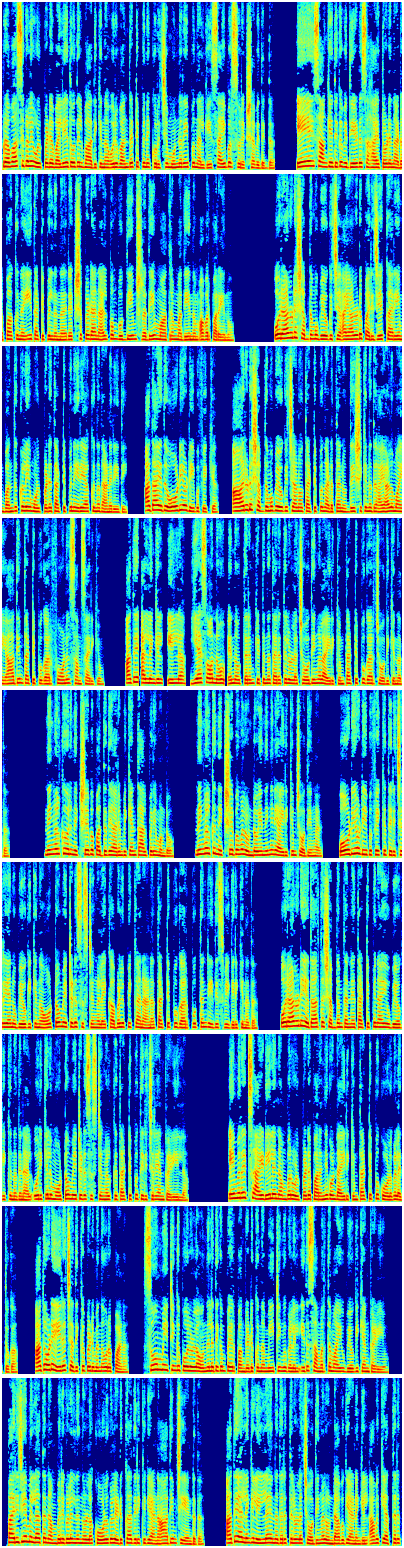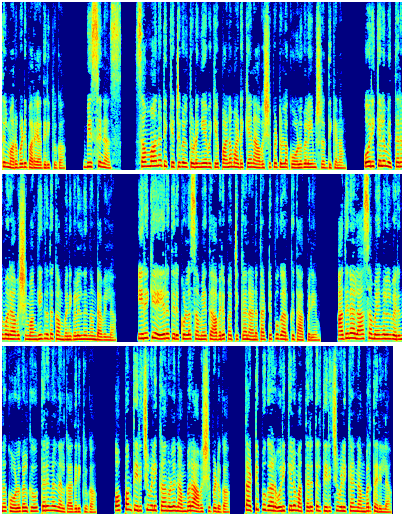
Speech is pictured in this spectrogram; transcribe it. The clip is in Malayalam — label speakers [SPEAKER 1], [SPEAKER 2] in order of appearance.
[SPEAKER 1] പ്രവാസികളെ ഉൾപ്പെടെ വലിയ തോതിൽ ബാധിക്കുന്ന ഒരു വൻതട്ടിപ്പിനെക്കുറിച്ച് മുന്നറിയിപ്പ് നൽകി സൈബർ സുരക്ഷാ വിദഗ്ധർ. എ ഐ സാങ്കേതിക വിദ്യയുടെ സഹായത്തോടെ നടപ്പാക്കുന്ന ഈ തട്ടിപ്പിൽ നിന്ന് രക്ഷപ്പെടാൻ അല്പം ബുദ്ധിയും ശ്രദ്ധയും മാത്രം മതിയെന്നും അവർ പറയുന്നു. ഒരാളുടെ ശബ്ദം ഉപയോഗിച്ച് അയാളുടെ പരിചയക്കാരെയും ബന്ധുക്കളെയും ഉൾപ്പെടെ തട്ടിപ്പിന് ഇരയാക്കുന്നതാണ് രീതി. അതായത് ഓഡിയോ ഡീപ്ഫേക്ക് ആരുടെ ശബ്ദമുപയോഗിച്ചാണോ തട്ടിപ്പ് നടത്താൻ ഉദ്ദേശിക്കുന്നത് അയാളുമായി ആദ്യം തട്ടിപ്പുകാർ ഫോണിൽ സംസാരിക്കും. അതെ അല്ലെങ്കിൽ ഇല്ല യെസ് ഓ നോ എന്ന ഉത്തരം കിട്ടുന്ന തരത്തിലുള്ള ചോദ്യങ്ങളായിരിക്കും തട്ടിപ്പുകാർ ചോദിക്കുന്നത്. നിങ്ങൾക്ക് ഒരു നിക്ഷേപ പദ്ധതി ആരംഭിക്കാൻ താൽപ്പര്യമുണ്ടോ? നിങ്ങൾക്ക് നിക്ഷേപങ്ങൾ ഉണ്ടോ എന്നിങ്ങനെയായിരിക്കും ചോദ്യങ്ങൾ. ഓഡിയോ ഡീപ്ഫേക്ക് തിരിച്ചറിയാൻ ഉപയോഗിക്കുന്ന ഓട്ടോമേറ്റഡ് സിസ്റ്റങ്ങളെ കബളിപ്പിക്കാനാണ് തട്ടിപ്പുകാർ പുത്തൻ രീതി സ്വീകരിക്കുന്നത്. ഒരാളുടെ യഥാർത്ഥ ശബ്ദം തന്നെ തട്ടിപ്പിനായി ഉപയോഗിക്കുന്നതിനാൽ ഒരിക്കലും ഓട്ടോമേറ്റഡ് സിസ്റ്റങ്ങൾക്ക് തട്ടിപ്പ് തിരിച്ചറിയാൻ കഴിയില്ല. എമിറേറ്റ്സ് ഐഡിയിലെ നമ്പർ ഉൾപ്പെടെ പറഞ്ഞുകൊണ്ടായിരിക്കും തട്ടിപ്പ് കോളുകൾ എത്തുക. അതോടെ ഇര ചതിക്കപ്പെടുമെന്ന് ഉറപ്പാണ്. സൂം മീറ്റിംഗ് പോലുള്ള ഒന്നിലധികം പേർ പങ്കെടുക്കുന്ന മീറ്റിംഗുകളിൽ ഇത് സമർത്ഥമായി ഉപയോഗിക്കാൻ കഴിയും. പരിചയമില്ലാത്ത നമ്പറുകളിൽ നിന്നുള്ള കോളുകൾ എടുക്കാതിരിക്കുകയാണ് ആദ്യം ചെയ്യേണ്ടത്. അതെ അല്ലെങ്കിൽ ഇല്ല എന്ന തരത്തിലുള്ള ചോദ്യങ്ങൾ ഉണ്ടാവുകയാണെങ്കിൽ അവയ്ക്ക് അത്തരത്തിൽ മറുപടി പറയാതിരിക്കുക. ബിസിനസ്. സമ്മാന ടിക്കറ്റുകൾ തുടങ്ങിയവയ്ക്ക് പണം അടയ്ക്കാൻ ആവശ്യപ്പെട്ടുള്ള കോളുകളെയും ശ്രദ്ധിക്കണം. ഒരിക്കലും ഇത്തരമൊരാവശ്യം അംഗീകൃത കമ്പനികളിൽ നിന്നുണ്ടാവില്ല. ഇരയ്ക്ക് ഏറെ തിരക്കുള്ള സമയത്ത് അവരെ പറ്റിക്കാനാണ് തട്ടിപ്പുകാർക്ക് താൽപ്പര്യം അതിനാൽ ആ സമയങ്ങളിൽ വരുന്ന കോളുകൾക്ക് ഉത്തരങ്ങൾ നൽകാതിരിക്കുക. ഒപ്പം തിരിച്ചു വിളിക്കാനുള്ള നമ്പർ ആവശ്യപ്പെടുക. തട്ടിപ്പുകാർ ഒരിക്കലും അത്തരത്തിൽ തിരിച്ചു വിളിക്കാൻ നമ്പർ തരില്ല.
